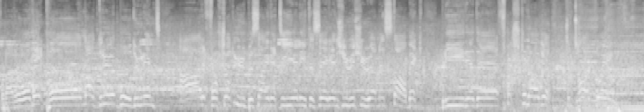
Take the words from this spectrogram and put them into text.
For der er det over på Nadderud. Bodø-Glimt er fortsatt ubeseiret i Eliteserien 2020, men Stabæk blir det første laget som tar poeng.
